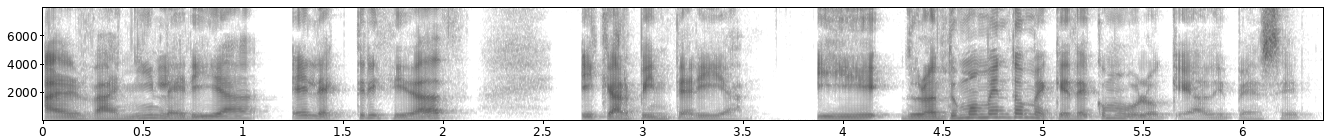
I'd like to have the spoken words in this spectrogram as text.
albañilería, electricidad y carpintería. Y durante un momento me quedé como bloqueado y pensé,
